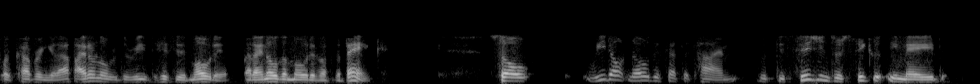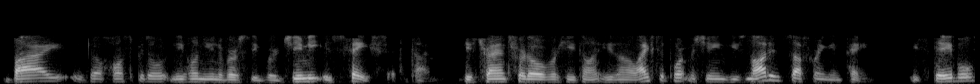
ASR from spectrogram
for covering it up, I don't know the reason, his motive, but I know the motive of the bank. So we don't know this at the time. The decisions are secretly made by the hospital, Nihon University, where Jimmy is safe at the time. He's transferred over. He's on, he's on a life support machine. He's not in suffering and pain. He's stable.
